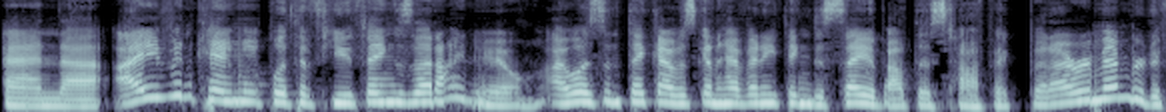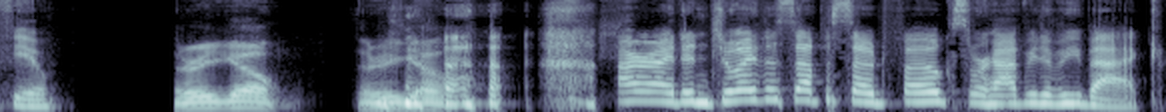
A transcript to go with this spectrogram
And uh, I even came up with a few things that I knew. I wasn't think I was going to have anything to say about this topic, but I remembered a few. there you go, there you go. All right, enjoy this episode, folks. We're happy to be back.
